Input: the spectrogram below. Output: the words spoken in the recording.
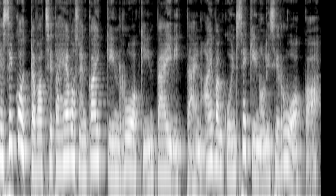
he sekoittavat sitä hevosen kaikkiin ruokiin päivittäin, aivan kuin sekin olisi ruokaa.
